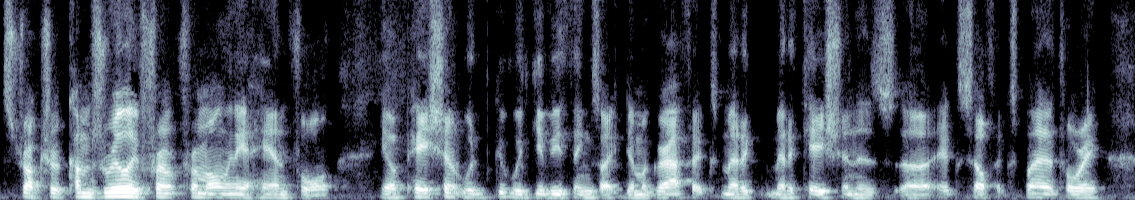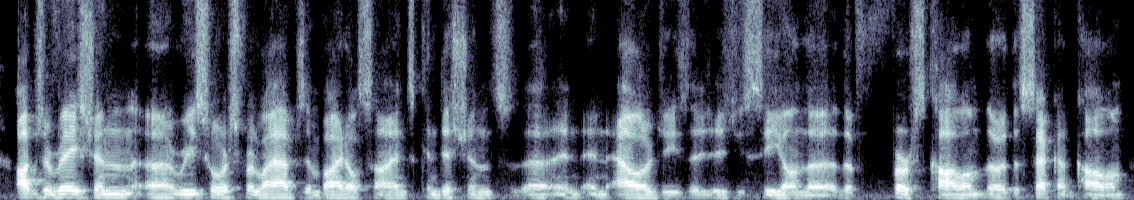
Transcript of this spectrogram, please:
structure comes really from from only a handful you know, patient would would give you things like demographics, medic, medication is uh, self-explanatory, observation uh, resource for labs and vital signs, conditions, uh, and, and, allergies, as you see on the the first column or the second column.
